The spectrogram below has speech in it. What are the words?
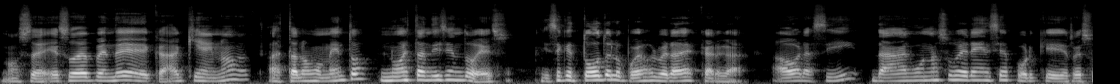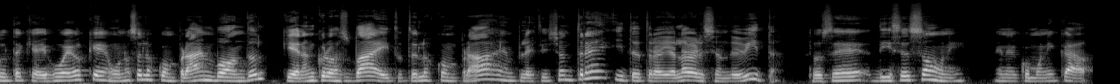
No sé, eso depende de cada quien, ¿no? Hasta los momentos no están diciendo eso. Dice que todo te lo puedes volver a descargar. Ahora sí, dan algunas sugerencias porque resulta que hay juegos que uno se los compraba en bundle, que eran cross-buy. Tú te los comprabas en PlayStation 3 y te traía la versión de Vita. Entonces dice Sony en el comunicado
